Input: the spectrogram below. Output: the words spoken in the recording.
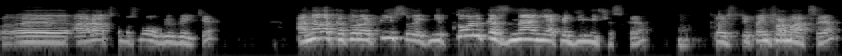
э, арабскому слову в иврите, аналог, который описывает не только знание академическое, то есть типа информация,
